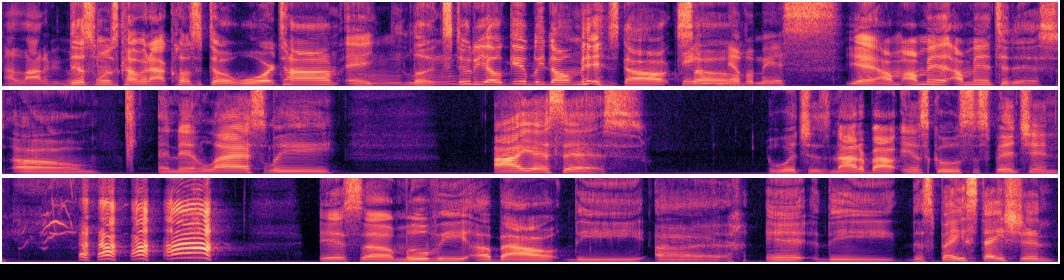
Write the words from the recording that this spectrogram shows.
a lot of people. this one's coming out closer to award time. And look, Studio Ghibli don't miss, dog. Mm-hmm. they so never miss. yeah, I'm I'm in I'm into this. Um, and then lastly, ISS, which is not about in school suspension. It's a movie about the uh in, the the space station,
